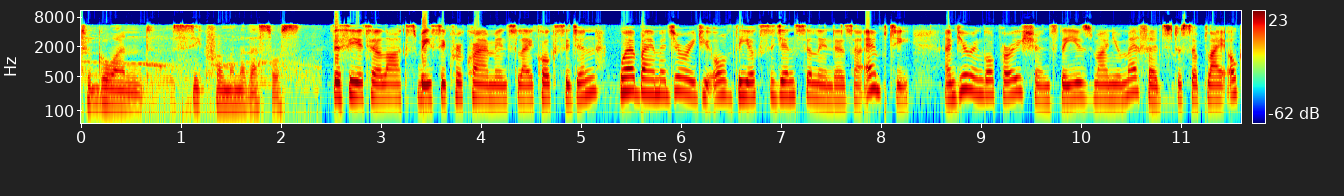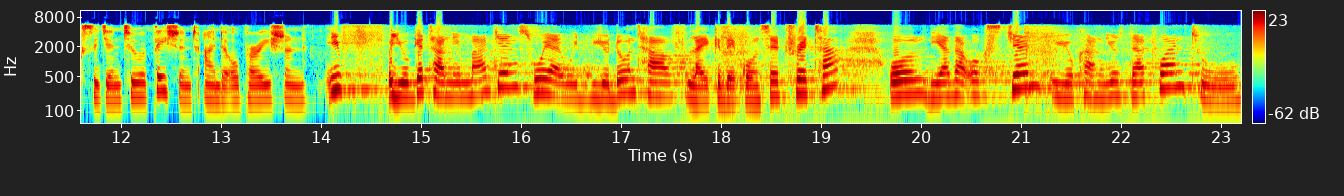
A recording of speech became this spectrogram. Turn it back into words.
to go and seek from another source. The theatre lacks basic requirements like oxygen, whereby majority of the oxygen cylinders are empty, and during operations they use manual methods to supply oxygen to a patient under operation. If you get an emergency where we, you don't have like the concentrator, all the other oxygen, you can use that one to,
